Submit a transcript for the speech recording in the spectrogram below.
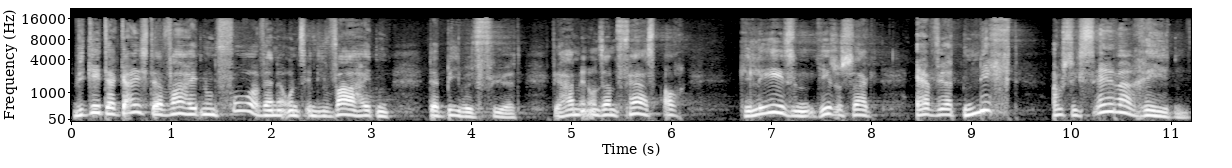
Wie geht der Geist der Wahrheit nun vor, wenn er uns in die Wahrheiten der Bibel führt? Wir haben in unserem Vers auch gelesen, Jesus sagt, er wird nicht aus sich selber reden,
